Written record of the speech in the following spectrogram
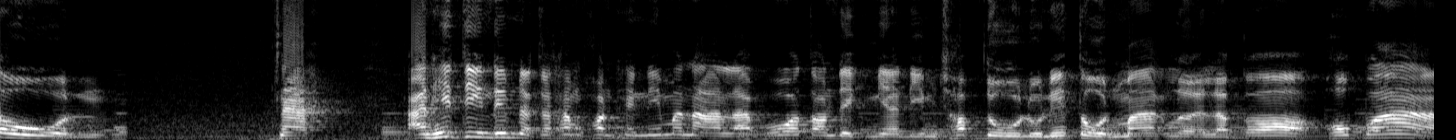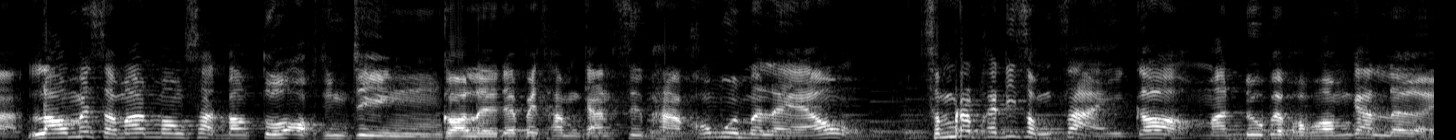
Tunes นะอันที่จริงดิมอยากจะทำคอนเทนต์นี้มานานแล้ว เพราะว่าตอนเด็กเนี่ยดิมชอบดูลูนี่ตูนมากเลย แล้วก็พบว่าเราไม่สามารถมองสัตว์บางตัวออกจริง ๆ ก็เลยได้ไปทำการสืบหาข้อมูลมาแล้ว สำหรับใครที่สงสัยก็มาดูไปพร้อมๆกันเลย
